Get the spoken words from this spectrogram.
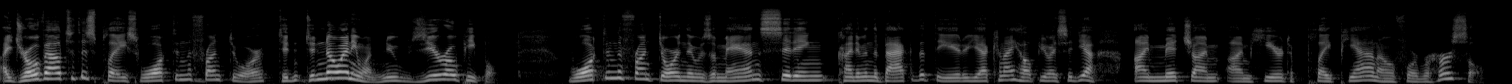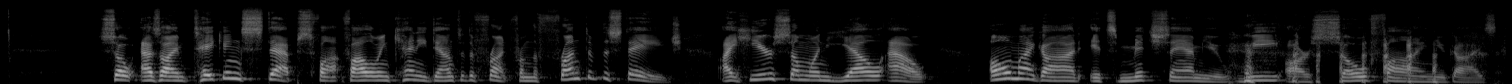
I drove out to this place, walked in the front door, didn't, didn't know anyone, knew zero people walked in the front door and there was a man sitting kind of in the back of the theater. Yeah, can I help you? I said, Yeah, I'm Mitch. I'm I'm here to play piano for rehearsal. So as I'm taking steps fo- following Kenny down to the front, from the front of the stage, I hear someone yell out, "Oh my God, it's Mitch Samu. We are so fine, you guys."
